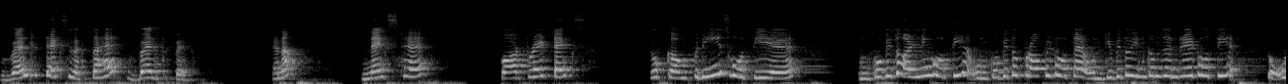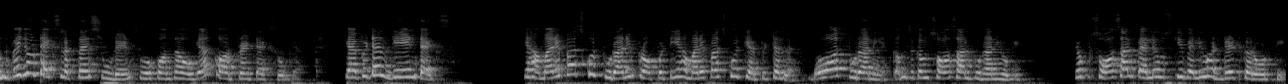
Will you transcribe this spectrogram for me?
वेल्थ टैक्स लगता है वेल्थ पे, है ना? नेक्स्ट है कॉरपोरेट टैक्स जो कंपनीज़ होती है, उनको भी तो अर्निंग होती है, उनको भी तो प्रॉफिट होता है, उनकी भी तो इनकम जनरेट होती है। तो उन पे जो टैक्स लगता है स्टूडेंट्स वो कौन सा हो गया? कॉर्पोरेट टैक्स हो गया। कैपिटल गेन टैक्स कि हमारे पास कोई पुरानी प्रॉपर्टी है, हमारे पास कोई कैपिटल है, बहुत पुरानी है, कम से कम सौ साल पुरानी होगी। जब सौ साल पहले उसकी वैल्यू हंड्रेड करोड़ थी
